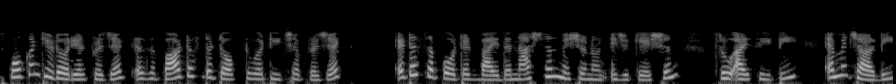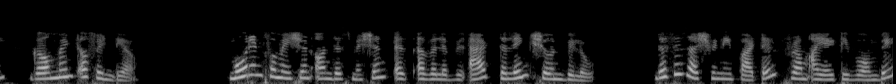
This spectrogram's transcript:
Spoken Tutorial project is a part of the Talk to a Teacher project. It is supported by the National Mission on Education through ICT, MHRD, Government of India. More information on this mission is available at the link shown below. This is Ashwini Patil from IIT Bombay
